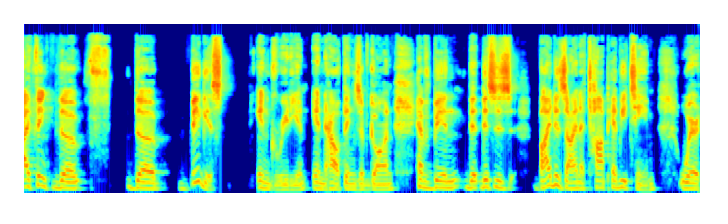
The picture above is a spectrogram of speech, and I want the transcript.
I think the, the biggest ingredient in how things have gone have been that this is by design a top heavy team where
